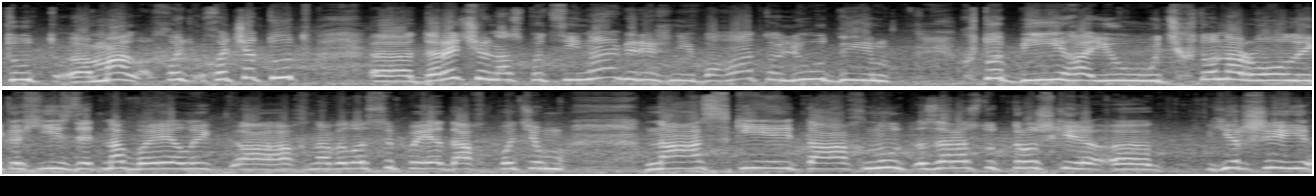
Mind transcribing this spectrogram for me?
Тут е, мало, хоч, хоча тут, е, до речі, у нас по цій набережній багато люди, хто бігають, хто на роликах їздять, на великах, на велосипедах, потім на скейтах. Ну зараз тут трошки е, гірший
